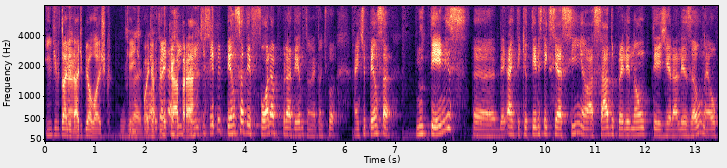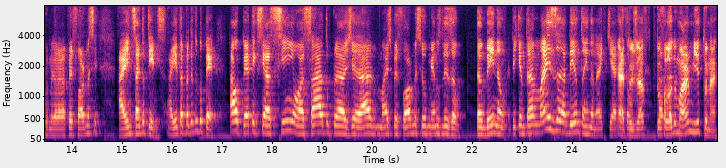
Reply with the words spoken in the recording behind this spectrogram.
Individualidade é. biológica, que a gente pode aplicar para. A gente sempre pensa de fora para dentro, né? Então, tipo, a gente pensa no tênis, uh, de, ah, que o tênis tem que ser assim, ó, assado, para ele não ter gerar lesão, né? Ou para melhorar a performance. Aí a gente sai do tênis, aí entra para dentro do pé. Ah, o pé tem que ser assim ou assado para gerar mais performance ou menos lesão. Também não. Tem que entrar mais adentro ainda, né? Que é, é tu já tu falou do maior mito, né?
